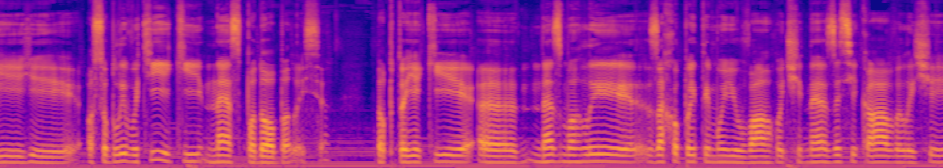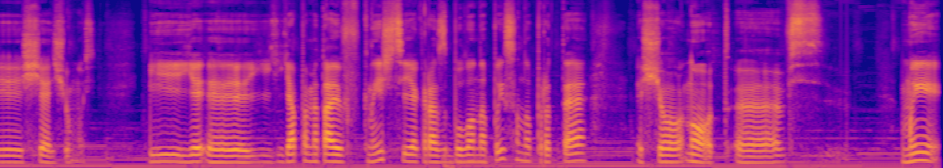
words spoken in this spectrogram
і особливо ті, які не сподобалися. Тобто, які е, не змогли захопити мою увагу, чи не зацікавили, чи ще чомусь. І е, я пам'ятаю, в книжці якраз було написано про те, що ну, от, е, ми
